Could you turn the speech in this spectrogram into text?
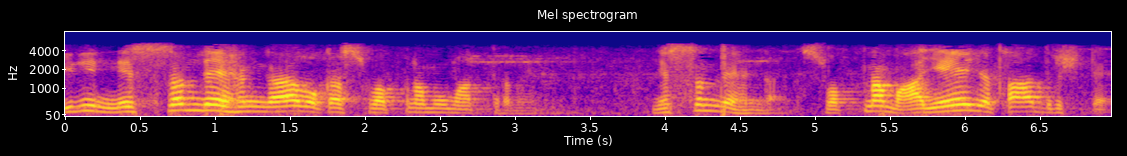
ఇది నిస్సందేహంగా ఒక స్వప్నము మాత్రమే. నిస్సందేహంగా. స్వప్న మాయే యథా దృష్టే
